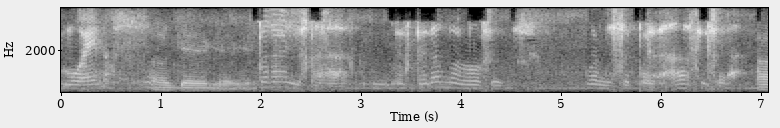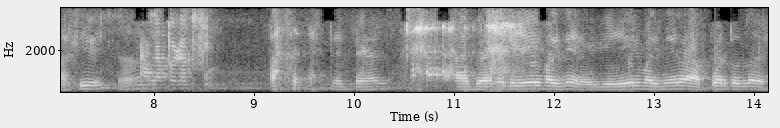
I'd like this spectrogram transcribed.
bueno. Ok, ok, ok. Por ahí estará, esperándonos eh, cuando se pueda, así será. Así ves. A Ah. la próxima. Esperando. Ah, esperando que llegue el marinero, que llegue el marinero a puerto otra vez.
